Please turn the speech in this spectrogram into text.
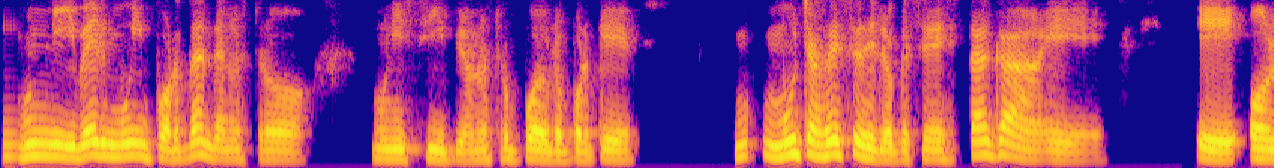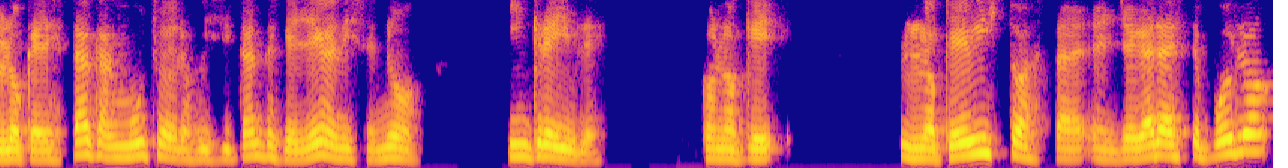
nivel muy importante a nuestro municipio, a nuestro pueblo, porque muchas veces de lo que se destaca o lo que destacan muchos de los visitantes que llegan, dicen, no, increíble, con lo que, lo que he visto hasta llegar a este pueblo,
